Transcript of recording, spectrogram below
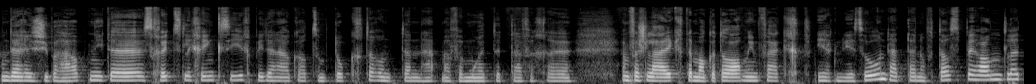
Und er ist überhaupt nicht äh, ein Kötzlichkind Ich bin dann auch gerade zum Doktor und dann hat man vermutet einfach äh, einen verschleikten Magen-Darm-Infekt irgendwie so und hat dann auf das behandelt.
